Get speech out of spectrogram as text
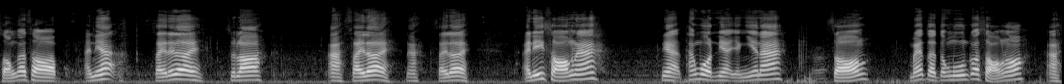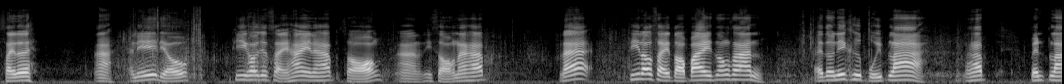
2 กระสอบ อันเนี้ยใส่ได้เลย สุดรออะใส่เลยนะใส่เลย อันนี้ 2 นะเนี่ยทั้งหมดเนี่ยอย่างเงี้ยนะ 2 แม้แต่ตรงนู้นก็2เนาะอะใส่เลยอะอันนี้เดี๋ยวพี่เขาจะใส่ให้นะครับ2อะนี่2นะครับ และที่เราใส่ต่อไปน้องซันไอตัวนี้คือปุ๋ยปลานะครับ เป็นปลา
